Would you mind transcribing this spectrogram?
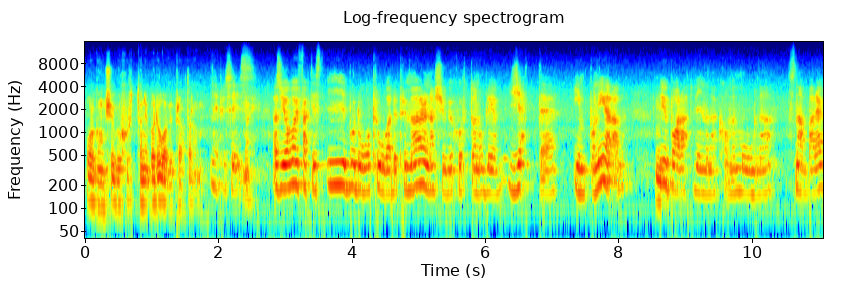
årgång 2017 i Bordeaux vi pratar om. Nej precis. Nej. Alltså jag var ju faktiskt i Bordeaux och provade primörerna 2017 och blev jätteimponerad. Det är ju Mm. bara att vinerna kommer mogna snabbare.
